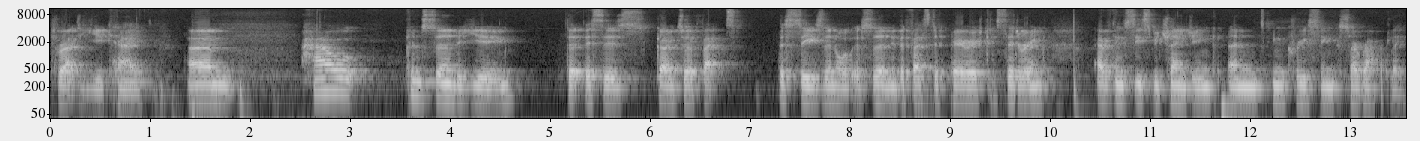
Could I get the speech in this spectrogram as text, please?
throughout the UK. Um, how concerned are you that this is going to affect the season or the, certainly the festive period, considering everything seems to be changing and increasing so rapidly?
